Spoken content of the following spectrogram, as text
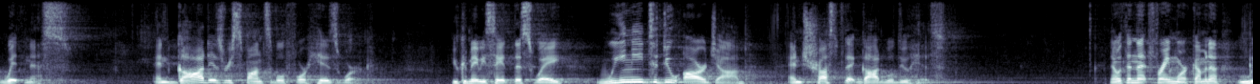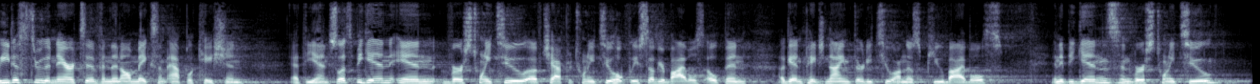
witness, and God is responsible for his work. You could maybe say it this way we need to do our job and trust that God will do his. Now, within that framework, I'm going to lead us through the narrative and then I'll make some application at the end. So let's begin in verse 22 of chapter 22. Hopefully, you still have your Bibles open. Again, page 932 on those Pew Bibles. And it begins in verse 22.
